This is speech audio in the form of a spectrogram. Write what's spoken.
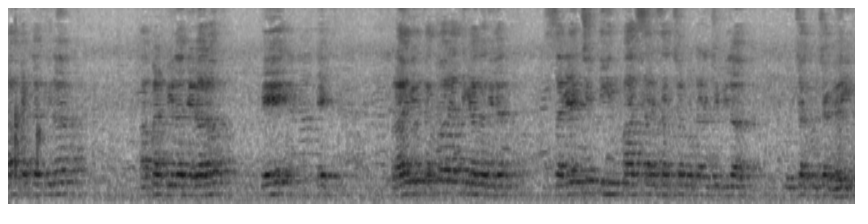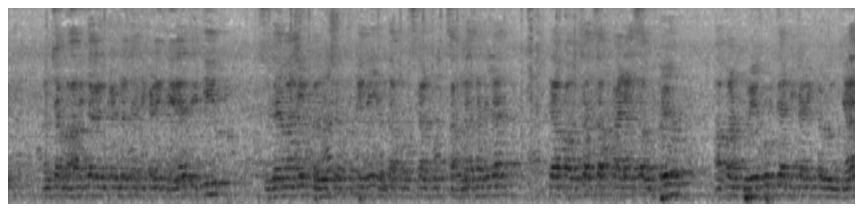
या पद्धतीनं आपण बिलं देणार आहोत. हे एक प्रायोगिक तिघांना दिलं सगळ्यांची तीन पाच साडेसातशे मोटारीची बिलं तुमच्या तुमच्या घरी आमच्या महावितरणकडनं त्या ठिकाणी देण्यात येतील. सुदैवाने परमेश्वरकृपेने यंदा पाऊस काळ खूप चांगला झालेला त्या पावसाचा पाण्याचा उपयोग आपण पुरेपूर त्या ठिकाणी करून घ्या.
